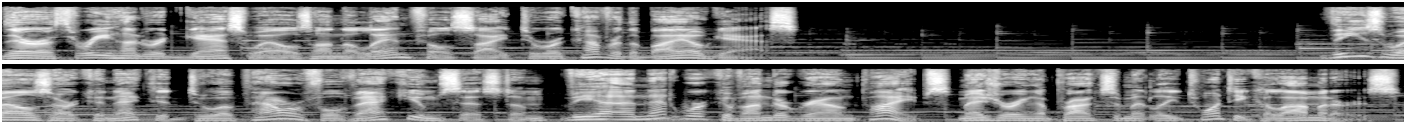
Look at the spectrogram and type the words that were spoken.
There are 300 gas wells on the landfill site to recover the biogas. These wells are connected to a powerful vacuum system via a network of underground pipes measuring approximately 20 kilometers.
